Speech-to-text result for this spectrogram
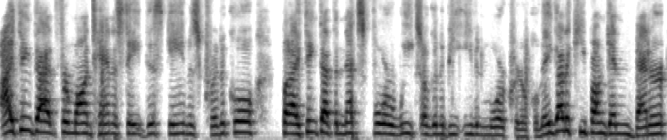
I think that for Montana State, this game is critical but I think that the next four weeks are going to be even more critical. They got to keep on getting better,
